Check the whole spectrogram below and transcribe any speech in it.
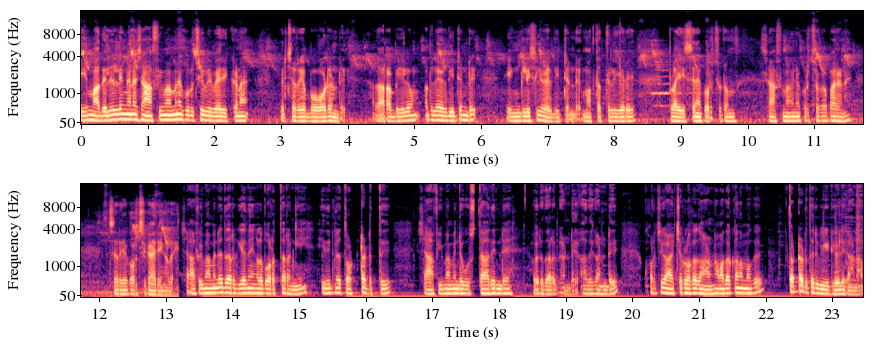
ഈ മതിലിൽ ഇങ്ങനെ ഷാഫി മാമിനെ കുറിച്ച് വിവരിക്കണ ഒരു ചെറിയ ബോർഡുണ്ട്. അത് അറബിയിലും അതിൽ എഴുതിയിട്ടുണ്ട് ഇംഗ്ലീഷിൽ എഴുതിയിട്ടുണ്ട്. മൊത്തത്തിൽ ഈ ഒരു പ്ലേസിനെ കുറിച്ചിട്ടും ഷാഫി മാമിനെ കുറിച്ചൊക്കെ പറയണേ ചെറിയ കുറച്ച് കാര്യങ്ങൾ ഷാഫി മാമിന്റെ ദർഗയിൽ ഞങ്ങൾ പുറത്തിറങ്ങി. ഇതിന്റെ തൊട്ടടുത്ത് ഷാഫി മാമിന്റെ ഉസ്താദിന്റെ ഒരു ദർഗ ഉണ്ട്. അത് കണ്ട് കുറച്ച് കാഴ്ചകളൊക്കെ കാണണം. അതൊക്കെ നമുക്ക് തൊട്ടടുത്തൊരു വീഡിയോയിൽ കാണാം.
